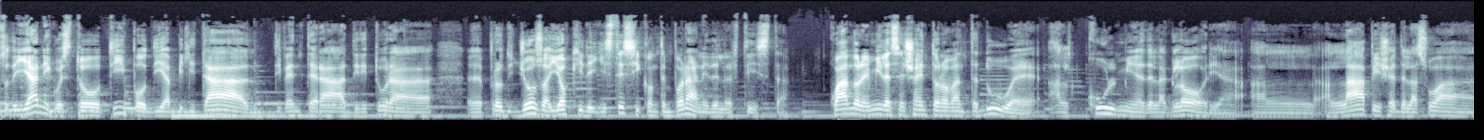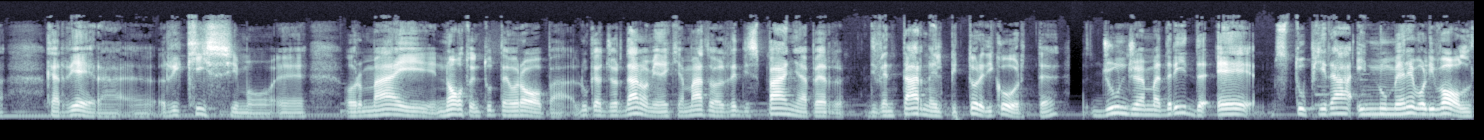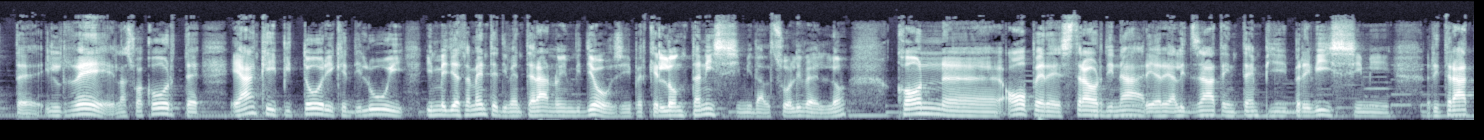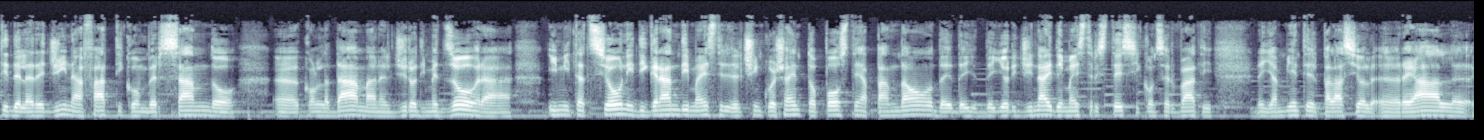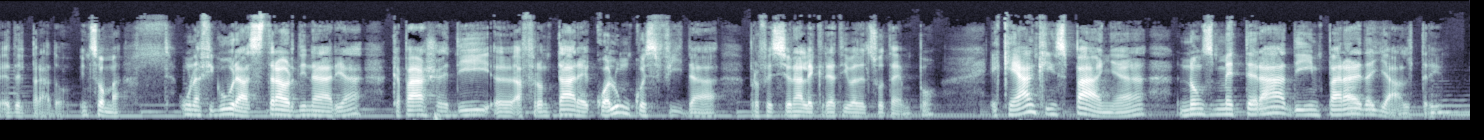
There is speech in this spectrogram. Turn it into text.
Corso degli anni questo tipo di abilità diventerà addirittura eh, prodigioso agli occhi degli stessi contemporanei dell'artista. Quando nel 1692, al culmine della gloria, al, all'apice della sua carriera, eh, ricchissimo, eh, ormai noto in tutta Europa, Luca Giordano viene chiamato dal re di Spagna per diventarne il pittore di corte, giunge a Madrid e stupirà innumerevoli volte il re, la sua corte e anche i pittori che di lui immediatamente diventeranno invidiosi perché lontanissimi dal suo livello, con eh, opere straordinarie realizzate in tempi brevissimi, ritratti della regina fatti conversando eh, con la dama nel giro di mezz'ora, imitazioni di grandi maestri del Cinquecento poste a pendant de, de, degli originali dei maestri stessi conservati negli ambienti del Palacio eh, Real e del Prado. Insomma, una figura straordinaria, capace di eh, affrontare qualunque sfida professionale e creativa del suo tempo e che anche in Spagna non smetterà di imparare dagli altri.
